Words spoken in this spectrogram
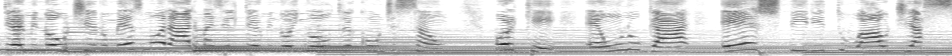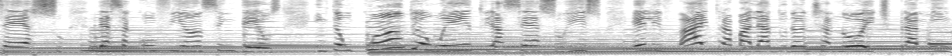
terminou o dia no mesmo horário, mas ele terminou em outra condição. Porque é um lugar espiritual de acesso dessa confiança em Deus. Então, quando eu entro e acesso isso, ele vai trabalhar durante a noite para mim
